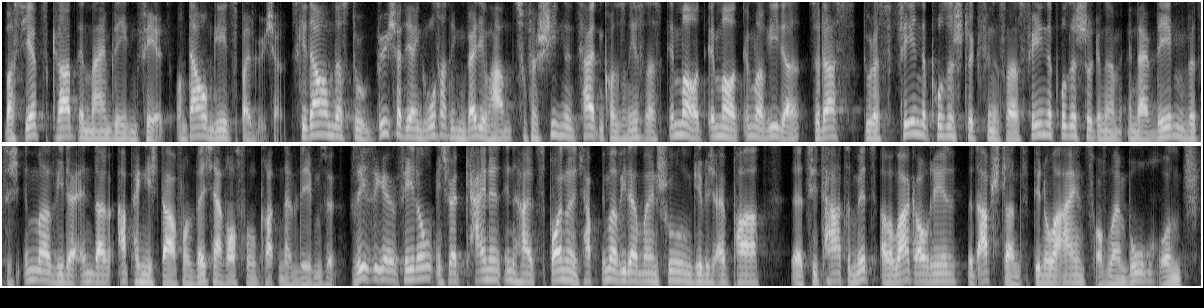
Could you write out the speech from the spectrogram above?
was jetzt gerade in meinem Leben fehlt. Und darum geht es bei Büchern. Es geht darum, dass du Bücher, die einen großartigen Value haben, zu verschiedenen Zeiten konsumierst und das immer und immer und immer wieder, sodass du das fehlende Puzzlestück findest. Weil das fehlende Puzzlestück in deinem, in deinem Leben wird sich immer wieder ändern, abhängig davon, welche Herausforderungen gerade in deinem Leben sind. Riesige Empfehlung. Ich werde keinen Inhalt spoilern. Ich habe immer wieder in meinen Schulungen, gebe ich ein paar äh, Zitate mit. Aber Marc Aurel mit Abstand die Nummer eins auf meinem Buch und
